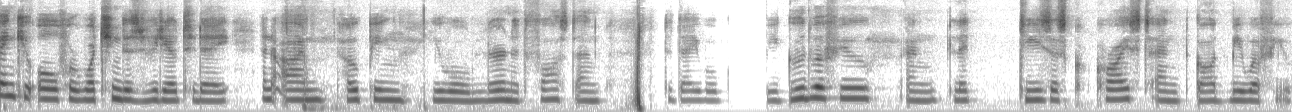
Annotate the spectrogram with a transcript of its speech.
Thank you all for watching this video today and I'm hoping you will learn it fast and today will be good with you and let Jesus Christ and God be with you.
